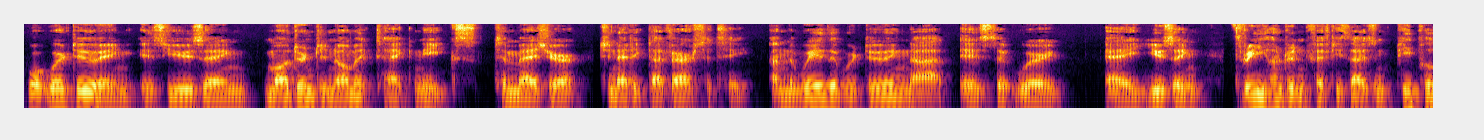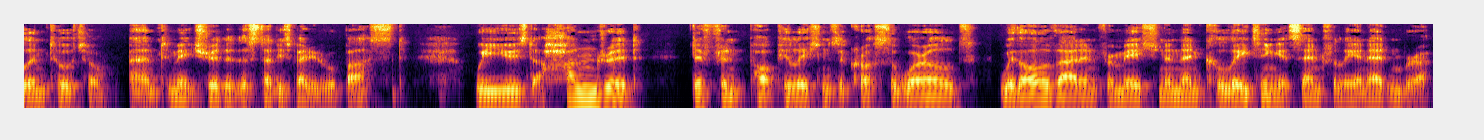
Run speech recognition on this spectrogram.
What we're doing is using modern genomic techniques to measure genetic diversity. And the way that we're doing that is that we're uh, using 350,000 people in total um, to make sure that the study is very robust. We used 100 different populations across the world. With all of that information and then collating it centrally in Edinburgh,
